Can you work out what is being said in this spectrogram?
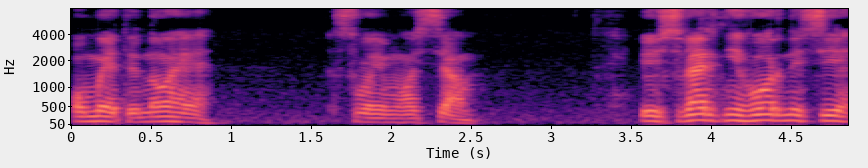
омити ноги своїм гостям. І ось в верхній горниці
